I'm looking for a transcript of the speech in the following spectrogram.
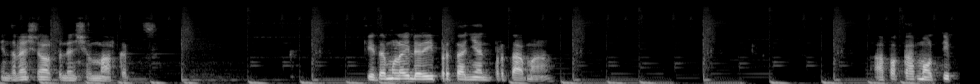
International Financial Markets. Kita mulai dari pertanyaan pertama. Apakah motif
